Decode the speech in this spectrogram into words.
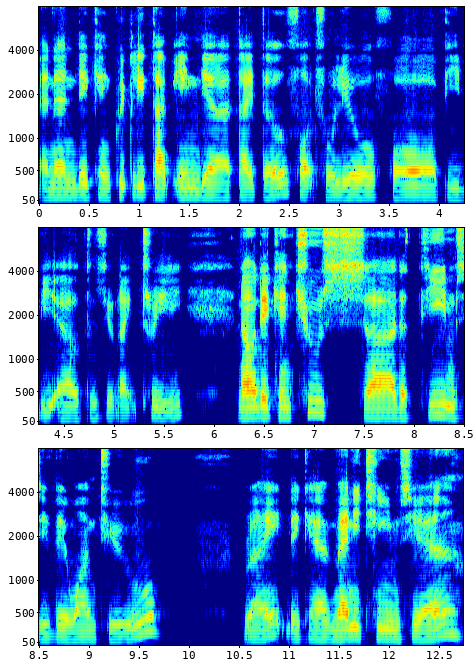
And then they can quickly type in their title portfolio for PBL 2093 now they can choose uh, the themes if they want to right? They can have many themes here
